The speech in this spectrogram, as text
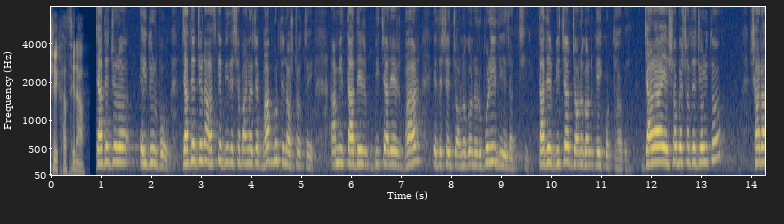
শেখ হাসিনা। যাদের জন্য এই দুর্ভোগ যাদের জন্য আজকে বিদেশে বাংলাদেশের ভাবমূর্তি নষ্ট হচ্ছে আমি তাদের বিচারের ভার এদেশের জনগণের উপরেই দিয়ে যাচ্ছি। তাদের বিচার জনগণকেই করতে হবে। যারা এসবের সাথে জড়িত সারা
